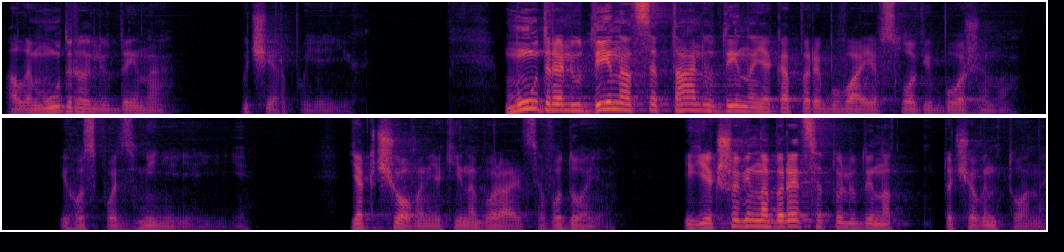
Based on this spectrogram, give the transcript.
Але мудра людина вичерпує їх. Мудра людина це та людина, яка перебуває в Слові Божому, і Господь змінює її, як човен, який набирається водою. І якщо він набереться, то людина, то човен тоне.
